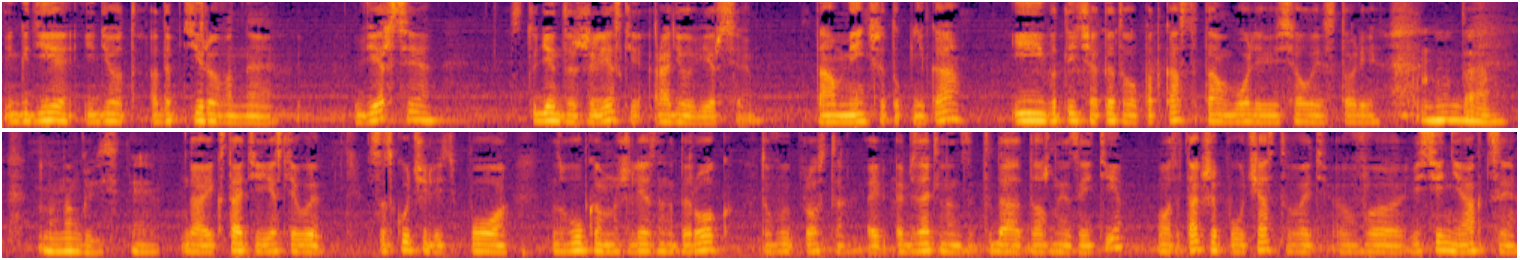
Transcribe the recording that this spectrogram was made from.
где идет адаптированная версия студенты железки радиоверсия. Там меньше тупника, и в отличие от этого подкаста, там более веселые истории. Ну да, намного веселее. Да, и кстати, если вы соскучились по звукам железных дорог, то вы просто обязательно за- туда должны зайти. Вот, а также поучаствовать в весенней акции,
